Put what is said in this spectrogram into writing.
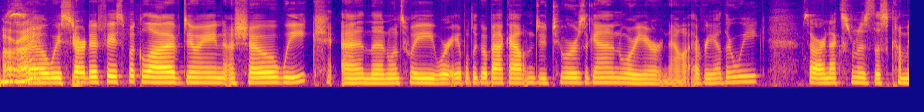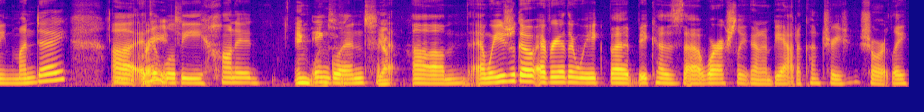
All right. So we started Facebook Live doing a show a week, and then once we were able to go back out and do tours again, we are now every other week. So our next one is this coming Monday. Uh, and it will be haunted England. England. Yep. Um, and we usually go every other week, but because uh, we're actually going to be out of country shortly,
